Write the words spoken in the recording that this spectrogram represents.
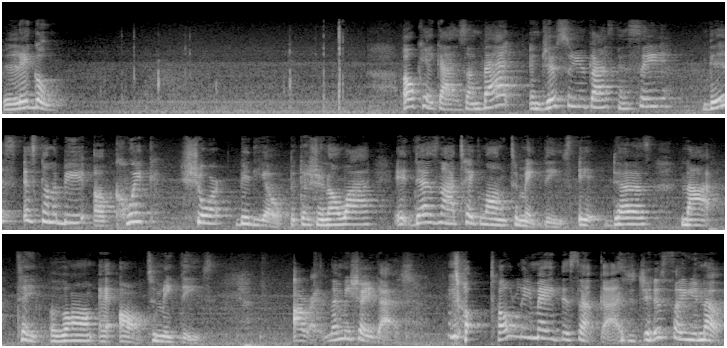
Let go. Okay, guys, I'm back. And just so you guys can see, this is going to be a quick, short video. Because you know why? It does not take long to make these. It does not take long at all to make these. All right, let me show you guys. totally made this up, guys. Just so you know.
